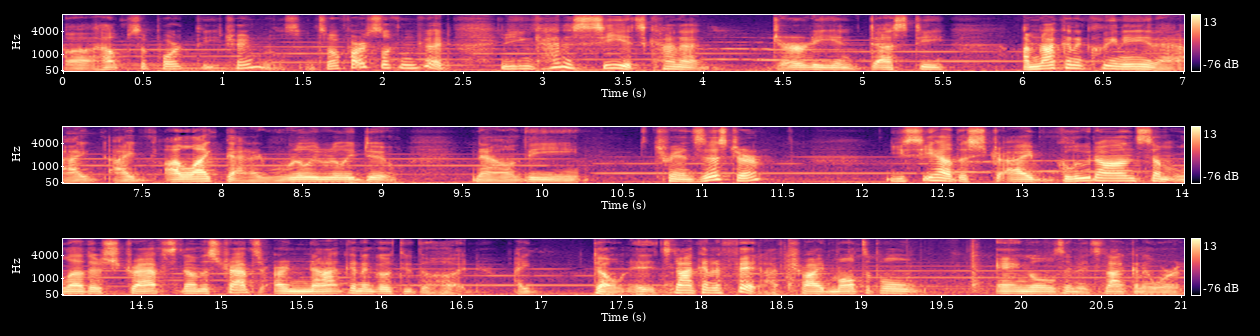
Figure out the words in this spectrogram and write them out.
uh, help support the train wheels. And so far it's looking good. And you can kind of see it's kind of dirty and dusty. I'm not going to clean any of that. I, I, I like that. I really, really do. Now the transistor, you see how the I've glued on some leather straps. Now the straps are not going to go through the hood. I don't. It's not going to fit. I've tried multiple angles and it's not going to work.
